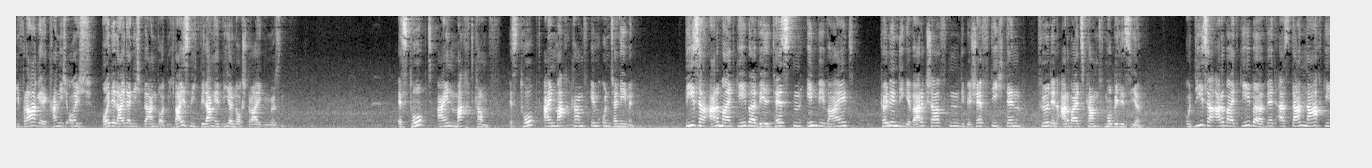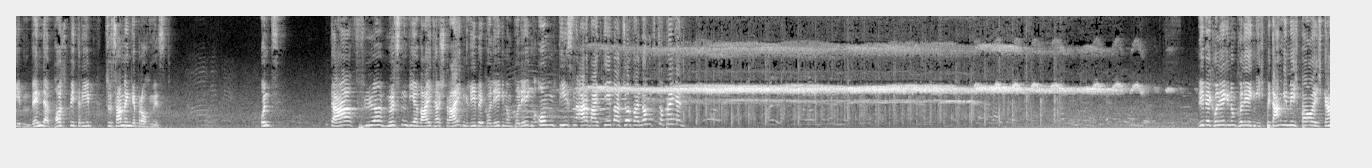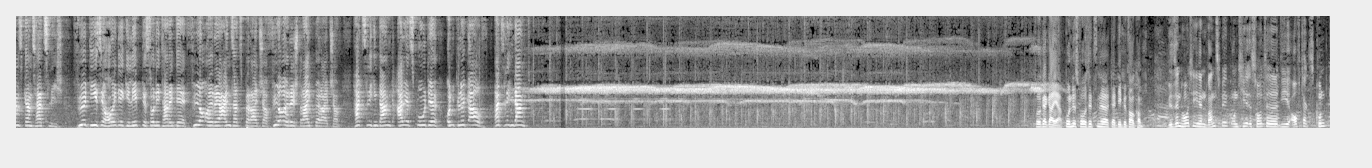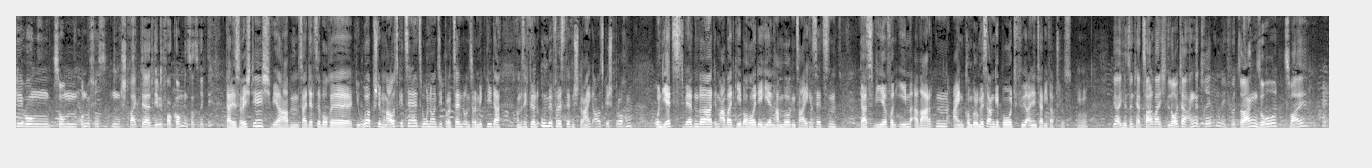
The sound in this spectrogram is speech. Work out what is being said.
Die Frage kann ich euch heute leider nicht beantworten. Ich weiß nicht, wie lange wir noch streiken müssen. Es tobt ein Machtkampf. Es tobt ein Machtkampf im Unternehmen. Dieser Arbeitgeber will testen, inwieweit können die Gewerkschaften die Beschäftigten für den Arbeitskampf mobilisieren. Und dieser Arbeitgeber wird erst dann nachgeben, wenn der Postbetrieb zusammengebrochen ist. Und dafür müssen wir weiter streiken, liebe Kolleginnen und Kollegen, um diesen Arbeitgeber zur Vernunft zu bringen. Liebe Kolleginnen und Kollegen, ich bedanke mich bei euch ganz, ganz herzlich für diese heute gelebte Solidarität, für eure Einsatzbereitschaft, für eure Streikbereitschaft. Herzlichen Dank, alles Gute und Glück auf. Herzlichen Dank. Volker Geier, Bundesvorsitzender der DBV kommt. Wir sind heute hier in Wandsbek und hier ist heute die Auftaktskundgebung zum unbefristeten Streik der DBV.com. Ist das richtig? Das ist richtig. Wir haben seit letzter Woche die Urabstimmung ausgezählt. 92 Prozent unserer Mitglieder haben sich für einen unbefristeten Streik ausgesprochen. Und jetzt werden wir dem Arbeitgeber heute hier in Hamburg ein Zeichen setzen, dass wir von ihm erwarten ein Kompromissangebot für einen Tarifabschluss. Mhm. Ja, hier sind ja zahlreich Leute angetreten. Ich würde sagen, so zwei,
